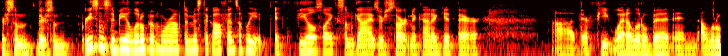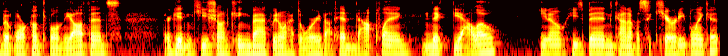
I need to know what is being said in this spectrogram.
there's some there's some reasons to be a little bit more optimistic offensively. It, it feels like some guys are starting to kind of get their uh, their feet wet a little bit and a little bit more comfortable in the offense. They're getting Keshawn King back. We don't have to worry about him not playing. Nick Gallo you know, he's been kind of a security blanket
